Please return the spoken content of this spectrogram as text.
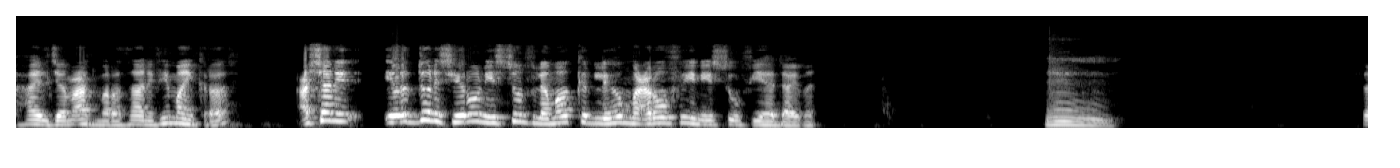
هاي الجامعات مرة ثانية في ماينكرافت. عشان يردون يسيرون يسون في الأماكن اللي هم معروفين يسون فيها دائما. امم ف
